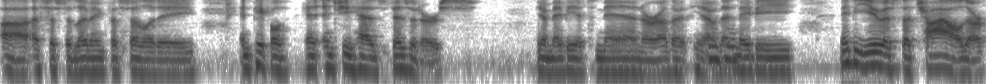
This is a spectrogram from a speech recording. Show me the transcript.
uh, assisted living facility, and people, and, and she has visitors, you know, maybe it's men or other, you know, that Mhm. maybe maybe you as the child are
